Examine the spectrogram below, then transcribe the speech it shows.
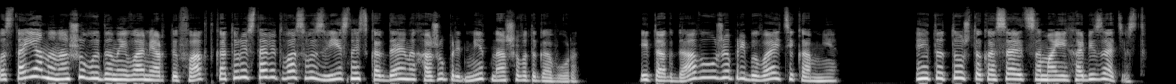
Постоянно ношу выданный вами артефакт, который ставит вас в известность, когда я нахожу предмет нашего договора. И тогда вы уже прибываете ко мне. Это то, что касается моих обязательств.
